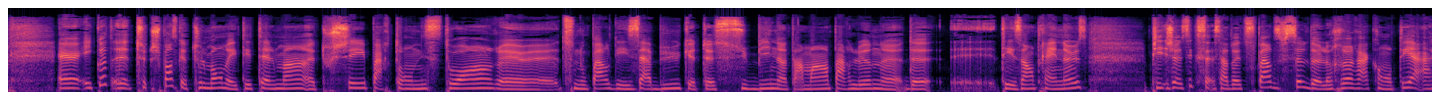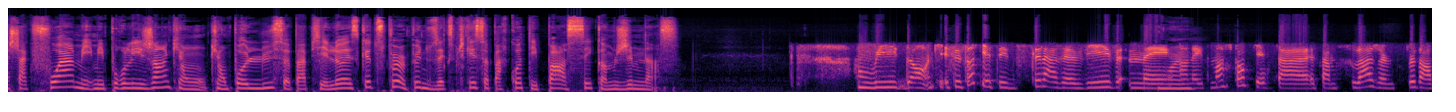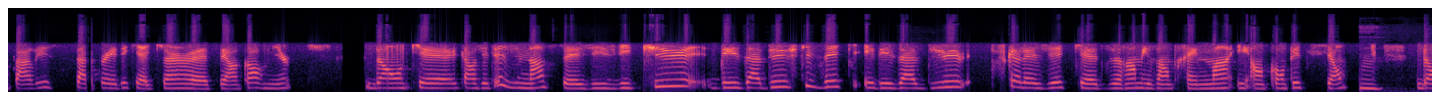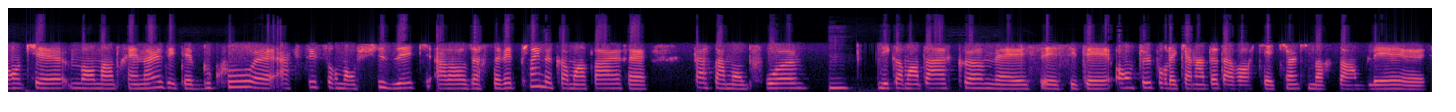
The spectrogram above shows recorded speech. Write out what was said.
Euh, écoute, euh, je pense que tout le monde a été tellement euh, touché par ton histoire. tu nous parles des abus que tu as subis, notamment par l'une de tes entraîneuses. Puis je sais que ça, doit être super difficile de le re-raconter à, chaque fois, mais, mais pour les gens qui ont qui ont pas lu ce papier-là, est-ce que tu peux un peu nous expliquer ce par quoi tu es passé comme gymnaste? Oui, donc c'est sûr que c'est difficile à revivre, mais honnêtement, je pense que ça, ça me soulage un petit peu d'en parler. Si ça peut aider quelqu'un, euh, c'est encore mieux. Donc, euh, quand j'étais gymnaste, j'ai vécu des abus physiques et des abus psychologiques durant mes entraînements et en compétition. Mm. Donc, euh, mon entraîneuse était beaucoup axée sur mon physique. Alors, je recevais plein de commentaires face à mon poids. Mm des commentaires comme euh, c'était honteux pour le Canada d'avoir quelqu'un qui me ressemblait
